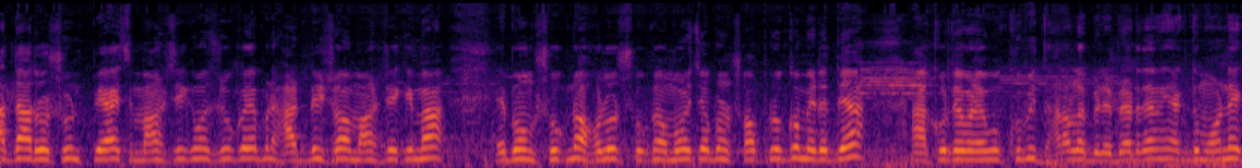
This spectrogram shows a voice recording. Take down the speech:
আদা রসুন পেঁয়াজ মাংস কিমা শুরু করে আপনার হাড্ডি সহ মাংস কিমা এবং শুকনো হলুদ শুকনো মরিচ এবং সব রকম এটা দেওয়া করতে পারেন। এবং খুবই ধারালো বিলেট বিলেট দেখেন একদম অনেক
